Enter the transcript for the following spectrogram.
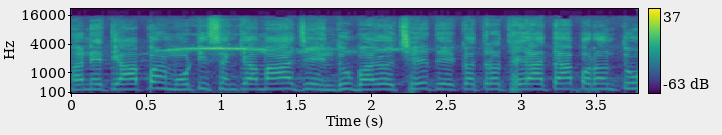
અને ત્યાં પણ મોટી સંખ્યામાં જે હિન્દુ ભાઈઓ છે તે એકત્ર થયા હતા, પરંતુ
